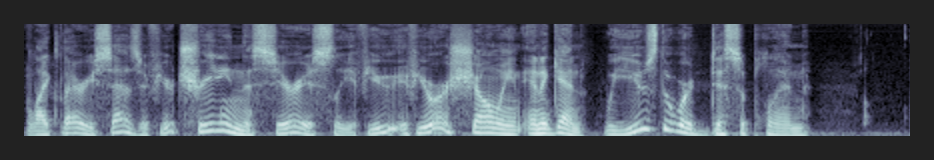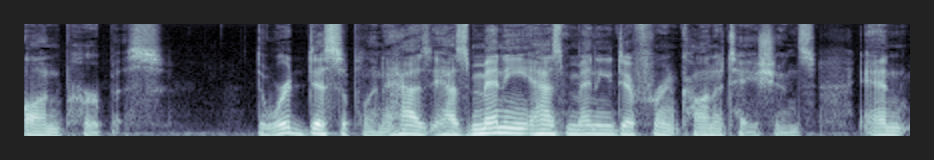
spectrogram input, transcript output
like Larry says, if you're treating this seriously, if you if you're showing and again, we use the word discipline on purpose. The word discipline, it has it has many it has many different connotations and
